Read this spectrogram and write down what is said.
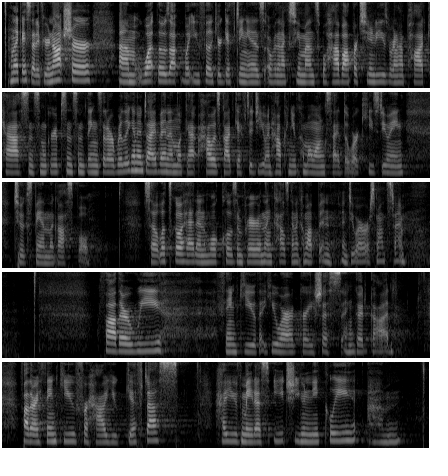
And like I said, if you're not sure um, what those what you feel like your gifting is over the next few months, we'll have opportunities. We're going to have podcasts and some groups and some things that are really going to dive in and look at how has God gifted you and how can you come alongside the work He's doing to expand the gospel. So let's go ahead and we'll close in prayer, and then Kyle's going to come up and, and do our response time. Father, we thank you that you are a gracious and good God. Father, I thank you for how you gift us how you've made us each uniquely um,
